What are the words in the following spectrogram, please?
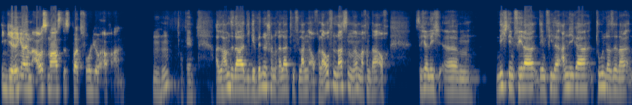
in geringerem Ausmaß das Portfolio auch an. Mhm, okay. Also haben Sie da die Gewinne schon relativ lang auch laufen lassen, ne? machen da auch sicherlich ähm, nicht den Fehler, den viele Anleger tun, dass sie da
